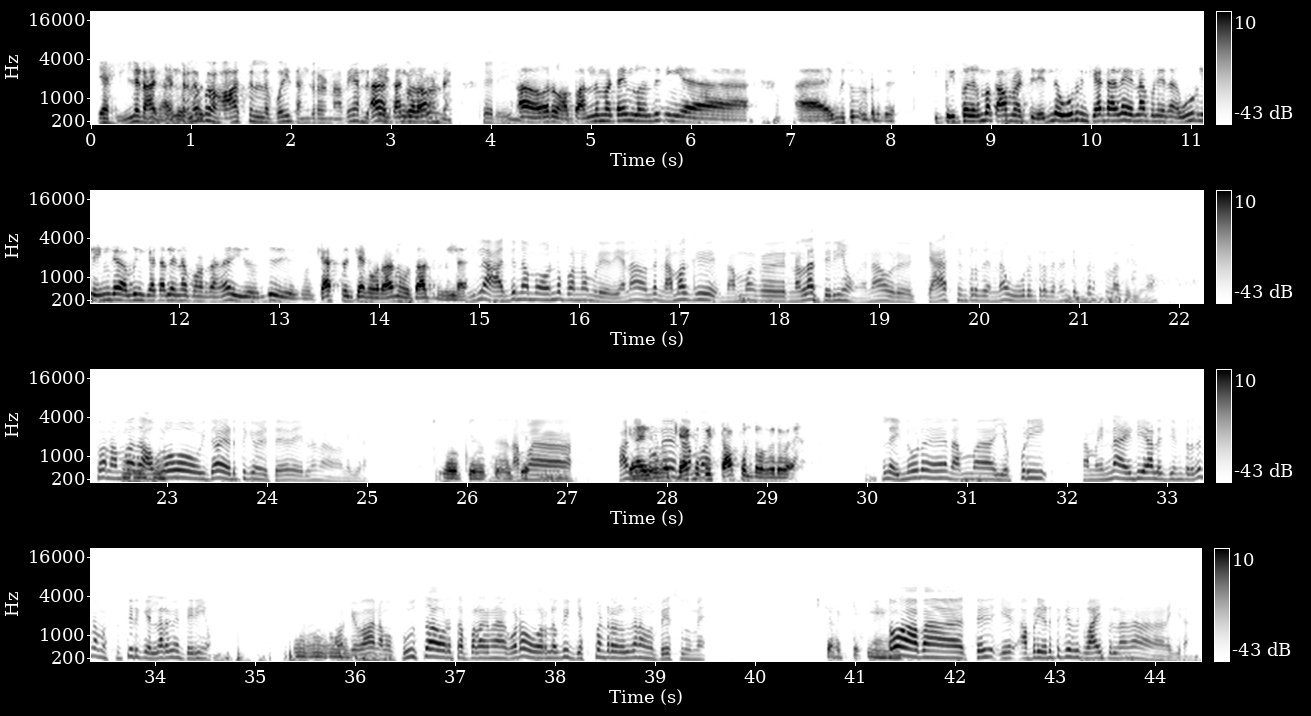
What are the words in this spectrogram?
ஏ இல்லடா ஜென்ரலா இப்போ ஹாஸ்டல்ல போய் தங்குறோம்னாவே அந்த தங்குறோம். சரி. வரும். அப்ப அந்த மாதிரி டைம்ல வந்து நீங்க எப்படி சொல்றது? இப்ப இப்ப ரொம்ப காமன் ஆச்சு எந்த ஊருன்னு கேட்டாலே என்ன பண்ணிடுறாங்க? ஊர்ல எங்க அப்படின்னு கேட்டாலே என்ன பண்றாங்க? இது வந்து கேஸ்ட் கேட்க வரான்னு ஒரு தாட் இருக்குல்ல. இல்ல அது நம்ம ஒண்ணும் பண்ண முடியாது. ஏன்னா வந்து நமக்கு நமக்கு நல்லா தெரியும். ஏன்னா ஒரு கேஸ்ட்ன்றது என்ன? ஊருன்றது என்ன டிஃப்ரென்ஸ் நல்லா தெரியும். ஸோ நம்ம அதை. அவ்வளோ இதா எடுத்துக்க வேண்டிய தேவையில்லைன்னு நான் நினைக்கிறேன். ஓகே ஓகே நம்ம போய் ஸ்டாப் ஒரு தடவை. இல்ல இன்னொன்னு நம்ம எப்படி நம்ம என்ன ஐடியாலஜின்றது நம்ம சுத்தி இருக்க எல்லாருக்குமே தெரியும். ஓகேவா? நம்ம புதுசா ஒருத்த பழகினா கூட ஓரளவுக்கு கெஸ் பண்ற அளவுக்கு தான் நம்ம பேசுவோமே. கரெக்ட். ஸோ அவன் அப்படி எடுத்துக்கிறதுக்கு வாய்ப்பு இல்லைன்னு தான் நான் நினைக்கிறேன்.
